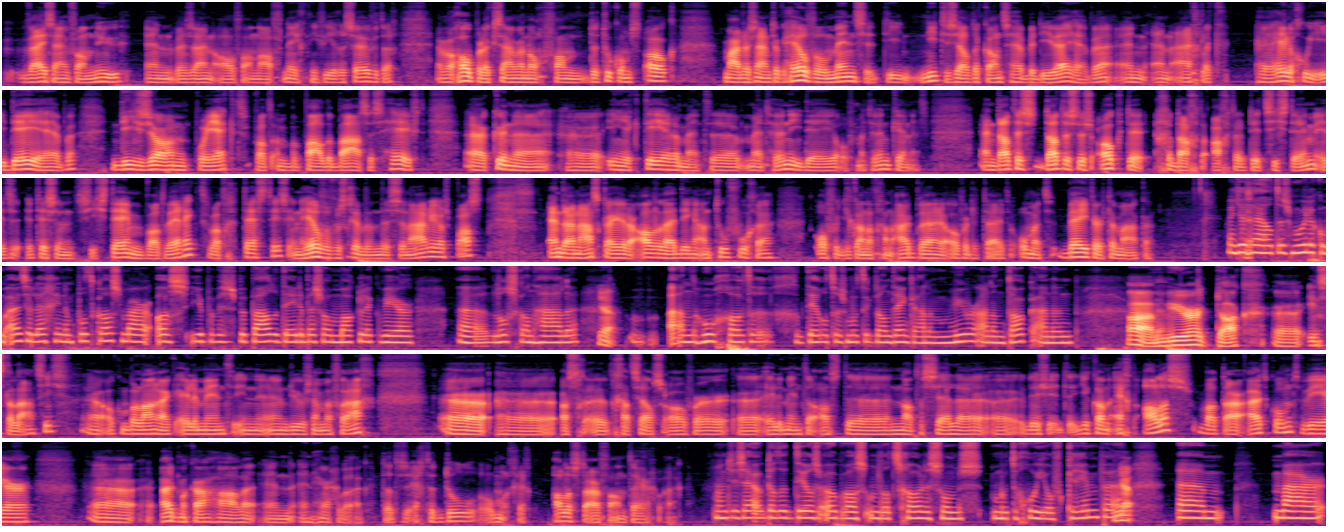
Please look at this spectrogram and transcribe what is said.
Wij zijn van nu en we zijn al vanaf 1974 en we hopelijk zijn we nog van de toekomst ook. Maar er zijn natuurlijk heel veel mensen die niet dezelfde kansen hebben die wij hebben. En, en eigenlijk eh, hele goede ideeën hebben, die zo'n project, wat een bepaalde basis heeft, uh, kunnen uh, injecteren met, met hun ideeën of met hun kennis. En dat is, dat is dus ook de gedachte achter dit systeem. Het, het is een systeem wat werkt, wat getest is, in heel veel verschillende scenario's past. En daarnaast kan je er allerlei dingen aan toevoegen of je kan het gaan uitbreiden over de tijd om het beter te maken. Want je zei het is moeilijk om uit te leggen in een podcast, maar als je bepaalde delen best wel makkelijk weer uh, los kan halen. Ja. Aan hoe grote gedeeltes moet ik dan denken? Aan een muur, aan een dak, aan een. Ah, muur, dak, uh, installaties. Uh, ook een belangrijk element in een duurzame vraag. Uh, als het, gaat zelfs over elementen als de natte cellen. dus je, je kan echt alles wat daaruit komt weer uit elkaar halen en, en hergebruiken. Dat is echt het doel om echt alles daarvan te hergebruiken. Want je zei ook dat het deels ook was omdat scholen soms moeten groeien of krimpen. Ja. Um, maar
